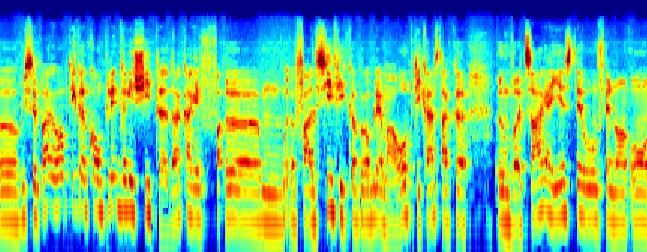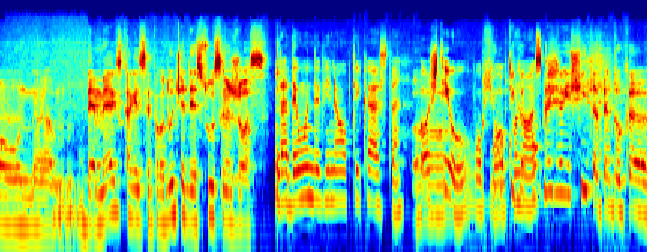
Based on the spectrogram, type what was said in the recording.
Uh, mi se pare o optică complet greșită, da? care fa- uh, falsifică problema. Optica asta că învățarea este un, feno- un uh, demers care se produce de sus în jos. Dar de unde vine optica asta? O știu, o, e o optică cunosc. complet greșită, pentru că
